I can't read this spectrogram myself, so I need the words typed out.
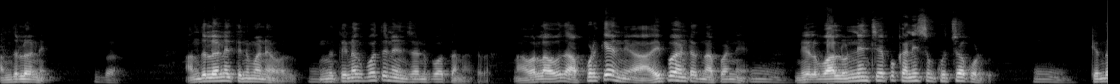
అందులోనే. అందులోనే తినమనేవాళ్ళు. నువ్వు తినకపోతే నేను చనిపోతాను అక్కడ. నా వల్ల అవ్వదు. అప్పటికే అయిపోయి ఉంటుంది నా పని. వాళ్ళు ఉన్నని చెప్పు కనీసం కూర్చోకూడదు. కింద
